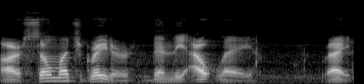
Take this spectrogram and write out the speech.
are so much greater than the outlay. Right.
